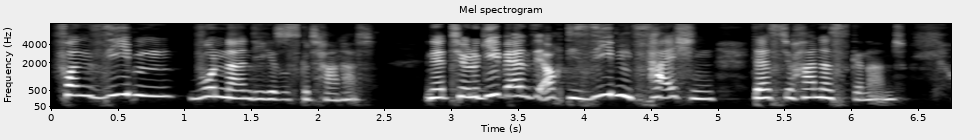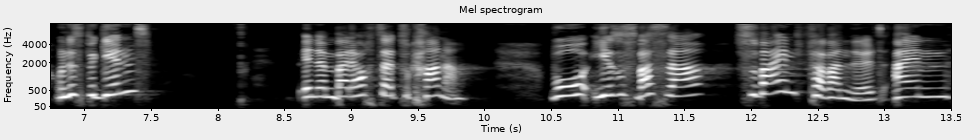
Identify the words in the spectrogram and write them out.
von sieben Wundern, die Jesus getan hat. In der Theologie werden sie auch die sieben Zeichen des Johannes genannt. Und es beginnt in, bei der Hochzeit zu Kana, wo Jesus Wasser zu Wein verwandelt. Ein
